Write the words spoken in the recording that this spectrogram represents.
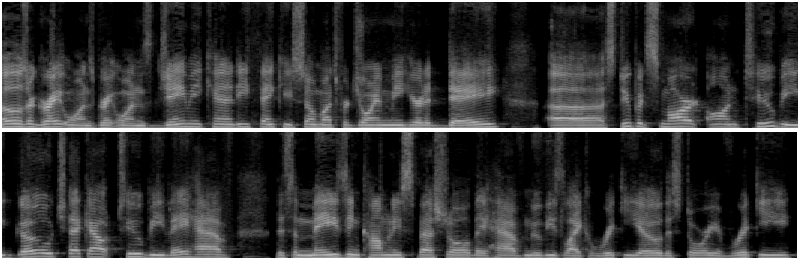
Oh, those are great ones. Great ones. Jamie Kennedy, thank you so much for joining me here today. Uh, Stupid Smart on Tubi. Go check out Tubi. They have this amazing comedy special. They have movies like Riki-Oh, the story of Ricky.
